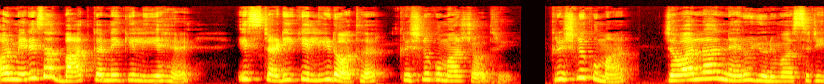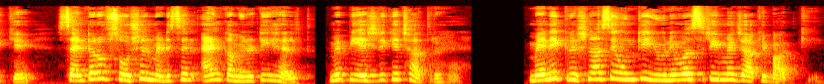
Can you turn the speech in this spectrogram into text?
और मेरे साथ बात करने के लिए है इस स्टडी के lead author Krishna Kumar Chaudhary. Krishna Kumar Jawaharlal Nehru university के centre of social medicine and community health में पीएचडी के छात्र हैं। मैंने कृष्णा से उनकी यूनिवर्सिटी में जाके बात की।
